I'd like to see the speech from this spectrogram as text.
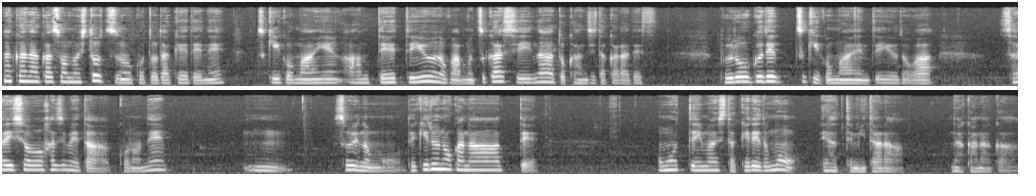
なかなかその一つのことだけでね月5万円安定っていうのが難しいなと感じたからですブログで月5万円っていうのは最初始めた頃ねうんそういうのもできるのかなって思っていましたけれどもやってみたらなかなか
